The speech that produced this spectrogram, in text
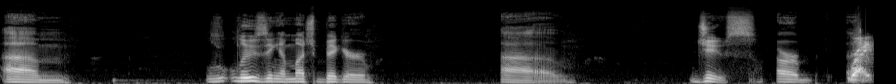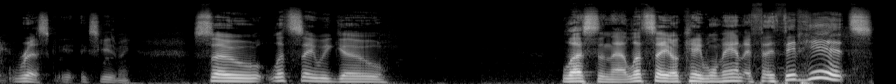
um, l- losing a much bigger uh, juice or uh, Right. risk. Excuse me. So let's say we go less than that. Let's say, okay, well, man, if, if it hits,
